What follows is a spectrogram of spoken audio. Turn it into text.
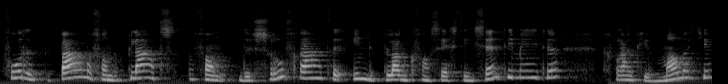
Voor het bepalen van de plaats van de schroefgaten in de plank van 16 cm gebruik je een malletje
